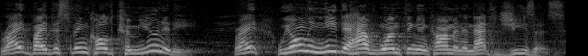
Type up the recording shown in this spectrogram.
right, by this thing called community, right? We only need to have one thing in common, and that's Jesus.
